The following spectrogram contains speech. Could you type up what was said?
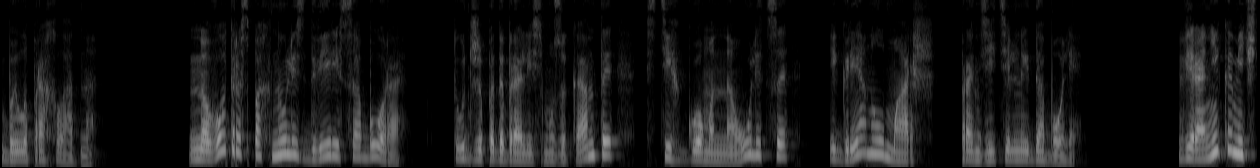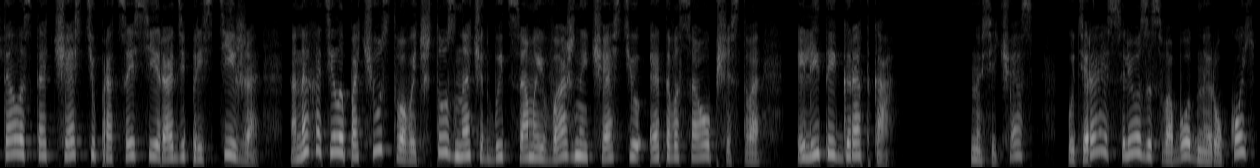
было прохладно. Но вот распахнулись двери собора. Тут же подобрались музыканты, стих гомон на улице и грянул марш, пронзительный до боли. Вероника мечтала стать частью процессии ради престижа. Она хотела почувствовать, что значит быть самой важной частью этого сообщества, элитой городка. Но сейчас, утирая слезы свободной рукой,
